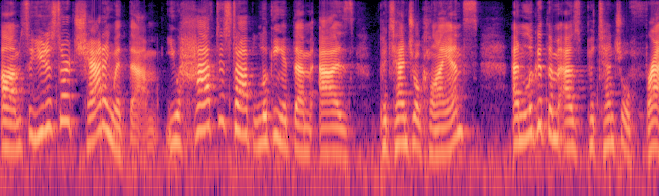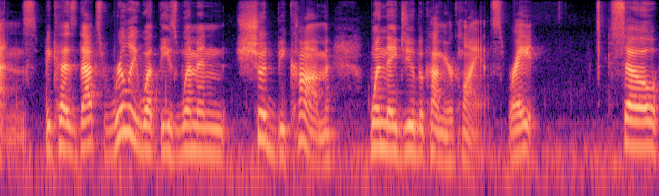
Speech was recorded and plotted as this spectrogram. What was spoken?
Um, so you just start chatting with them. You have to stop looking at them as potential clients and look at them as potential friends because that's really what these women should become when they do become your clients, right? So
